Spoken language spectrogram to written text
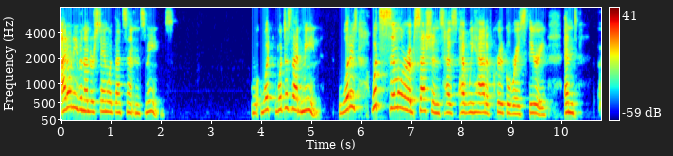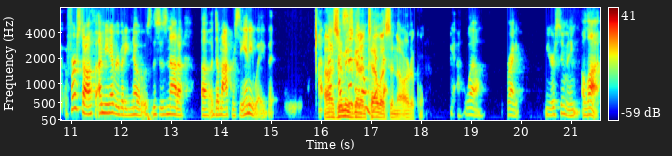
I don't even understand what that sentence means. What what does that mean? What is what similar obsessions has have we had of critical race theory? And uh, first off, I mean everybody knows this is not a, a democracy anyway, but assume he's going to tell us that. in the article. Yeah, well, right. You're assuming a lot.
